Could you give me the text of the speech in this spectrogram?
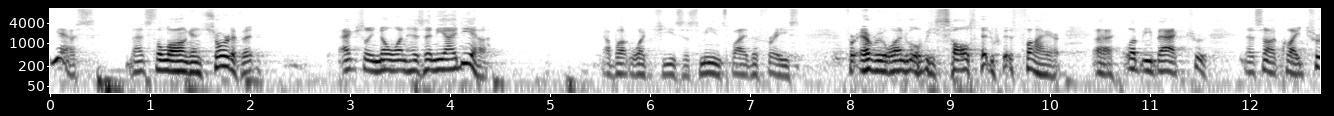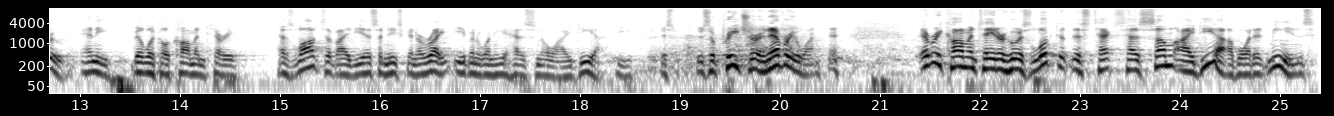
yes, that's the long and short of it. Actually, no one has any idea about what Jesus means by the phrase, for everyone will be salted with fire. Uh, let me back true. That's not quite true. Any biblical commentary has lots of ideas, and he's going to write even when he has no idea. He, is, there's a preacher in everyone. Every commentator who has looked at this text has some idea of what it means,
